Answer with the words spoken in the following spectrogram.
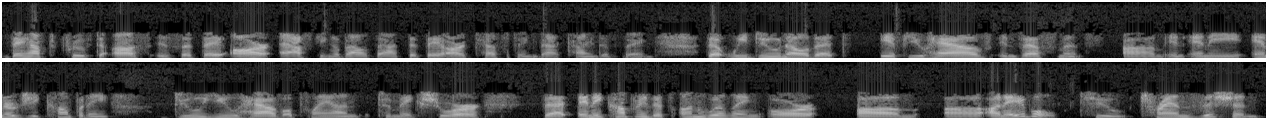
they have to prove to us is that they are asking about that, that they are testing that kind of thing. That we do know that if you have investments um, in any energy company, do you have a plan to make sure that any company that's unwilling or um, uh, unable to transition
